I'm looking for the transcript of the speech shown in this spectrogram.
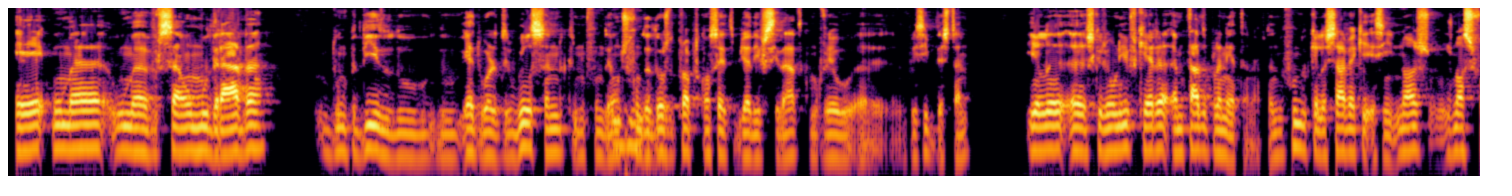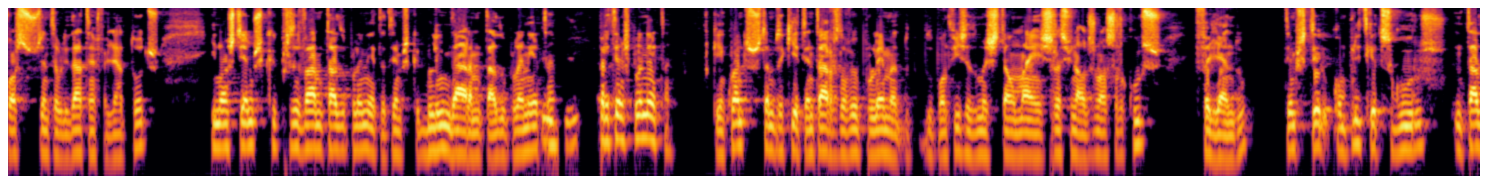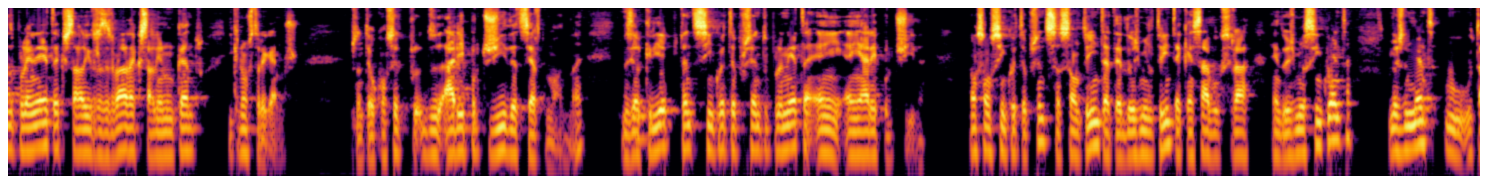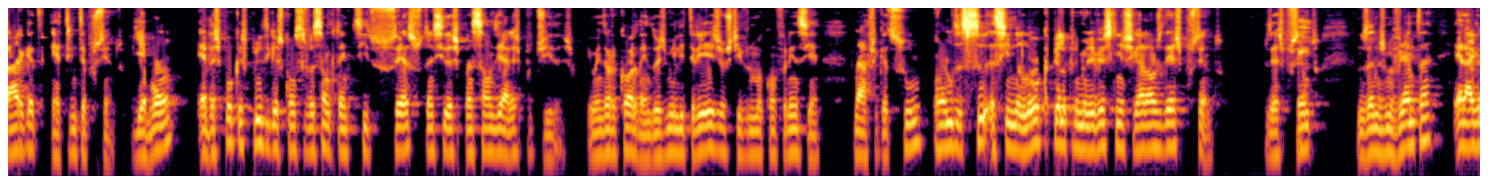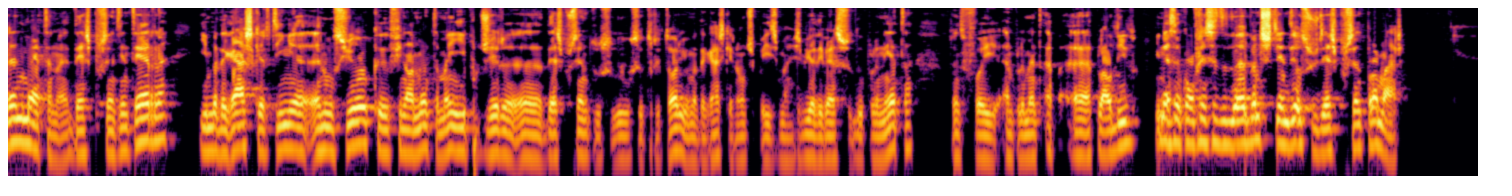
é uma, uma versão moderada de um pedido do, do, Edward Wilson, que no fundo é um dos uhum. fundadores do próprio conceito de biodiversidade, que morreu uh, no princípio deste ano. Ele uh, escreveu um livro que era A Metade do Planeta. Né? Portanto, no fundo, o que ele achava é que assim, nós, os nossos esforços de sustentabilidade têm falhado todos e nós temos que preservar a metade do planeta, temos que blindar a metade do planeta uhum. para termos planeta. Porque enquanto estamos aqui a tentar resolver o problema do, do, ponto de vista de uma gestão mais racional dos nossos recursos, falhando, temos que ter, com política de seguros, metade do planeta que está ali reservada, que está ali num canto e que não estragamos. Portanto, é o conceito de área protegida, de certo modo. É? Mas ele queria, portanto, 50% do planeta em, em área protegida não são 50%, são 30% até 2030, quem sabe o que será em 2050, mas no momento o, o, target é 30%. E é bom, é das poucas políticas de conservação que têm tido sucesso, tem sido a expansão de áreas protegidas. Eu ainda recordo, em 2003, eu estive numa conferência na África do Sul, onde se assinalou que pela primeira vez tinha chegado aos 10%. Os 10% nos anos 90 era a grande meta, não é? 10% em terra e Madagascar tinha, anunciou que finalmente também ia proteger uh, 10% do, do, seu território. Madagascar era um dos países mais biodiversos do planeta, portanto foi amplamente ap aplaudido. E nessa conferência de Durban estendeu-se os 10% para o mar.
